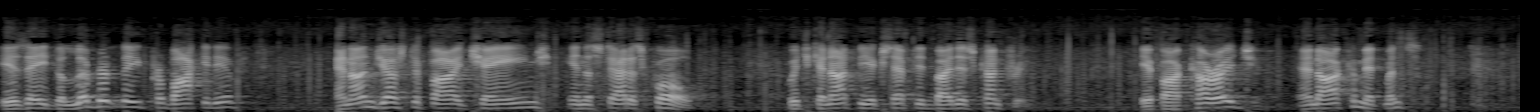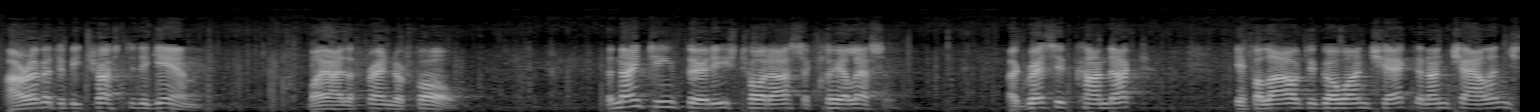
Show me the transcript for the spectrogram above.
is a deliberately provocative and unjustified change in the status quo, which cannot be accepted by this country if our courage and our commitments are ever to be trusted again by either friend or foe. The 1930s taught us a clear lesson. Aggressive conduct, if allowed to go unchecked and unchallenged,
